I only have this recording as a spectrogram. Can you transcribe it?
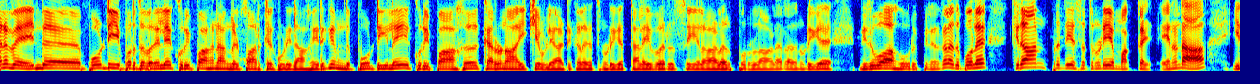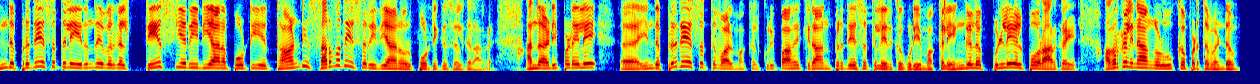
எனவே இந்த போட்டியை பொறுத்தவரையிலே குறிப்பாக நாங்கள் பார்க்கக்கூடியதாக இருக்கும். இந்த போட்டியிலே குறிப்பாக கருணா ஐக்கிய விளையாட்டுக் கழகத்தினுடைய தலைவர் செயலாளர் பொருளாளர் அதனுடைய நிர்வாக உறுப்பினர்கள் அதுபோல கிரான் பிரதேசத்தினுடைய மக்கள். ஏனடா இந்த பிரதேசத்தில் இருந்து இவர்கள் தேசிய ரீதியான போட்டியை தாண்டி சர்வதேச ரீதியான ஒரு போட்டிக்கு செல்கிறார்கள். அந்த அடிப்படையிலே இந்த பிரதேசத்து வாழ் மக்கள் குறிப்பாக கிரான் பிரதேசத்தில் இருக்கக்கூடிய மக்கள் எங்களை பிள்ளைகள் போறார்கள். அவர்களை நாங்கள் ஊக்கப்படுத்த வேண்டும்.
